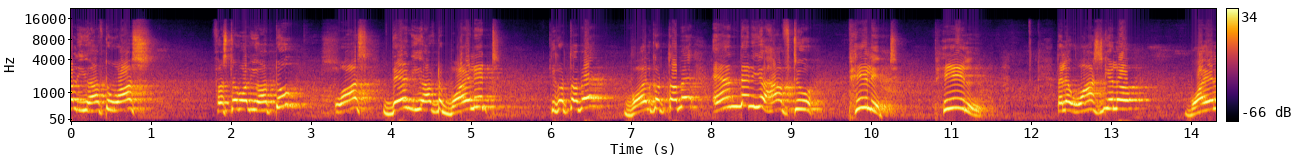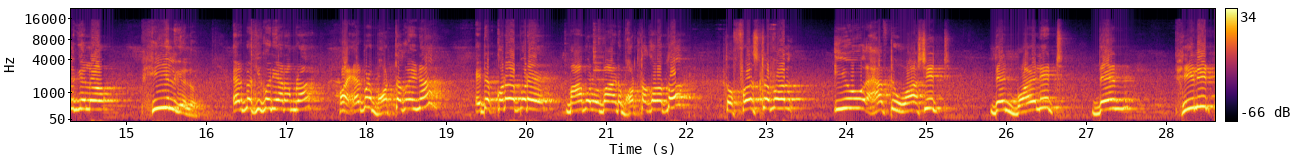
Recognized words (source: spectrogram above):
all you have to wash first of all you have to wash then you have to boil it কী করতে হবে বয়েল করতে হবে and then you have to peel it peel তাহলে ওয়াশ গেল, বয়েল গেল, ফিল গেল। এরপর কী করি আর আমরা? হয়, এরপর ভর্তা করি না? এটা করার পরে মা বলব মা, এটা ভর্তা করো তো। তো first of all you have to wash it then boil it then peel it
